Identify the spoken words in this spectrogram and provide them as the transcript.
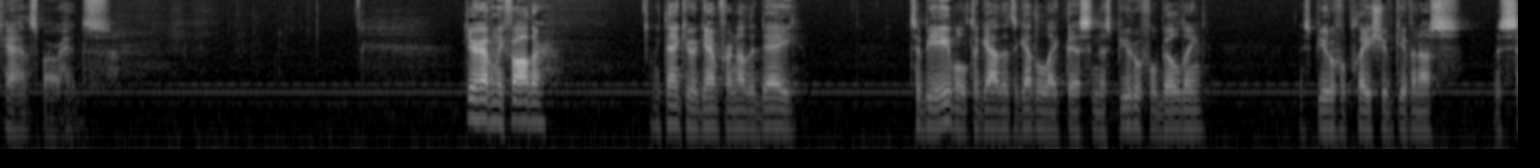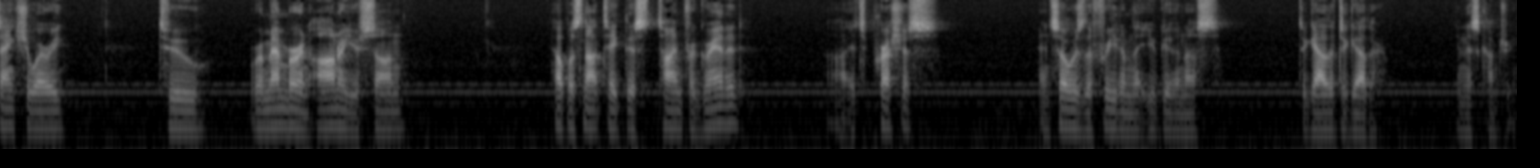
Okay, let's bow our heads. Dear Heavenly Father, we thank you again for another day to be able to gather together like this in this beautiful building, this beautiful place you've given us, this sanctuary, to remember and honor your Son. Help us not take this time for granted. Uh, it's precious, and so is the freedom that you've given us to gather together in this country.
